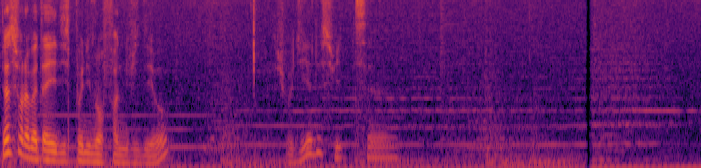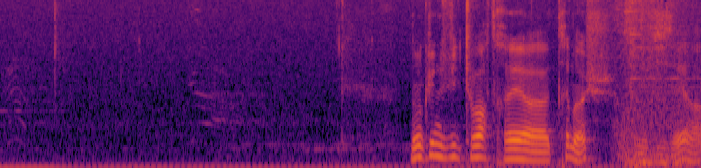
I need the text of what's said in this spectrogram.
Bien sûr la bataille est disponible en fin de vidéo. Je vous dis à de suite. Donc une victoire très euh, très moche, comme je disais. hein.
